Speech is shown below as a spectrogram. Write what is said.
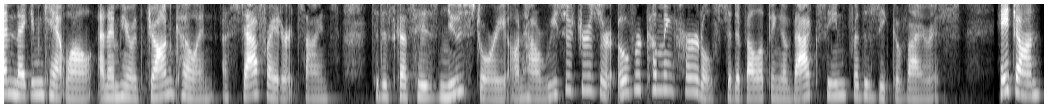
I'm Meagan Cantwell, and I'm here with Jon Cohen, a staff writer at Science, to discuss his new story on how researchers are overcoming hurdles to developing a vaccine for the Zika virus. Hey, Jon.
